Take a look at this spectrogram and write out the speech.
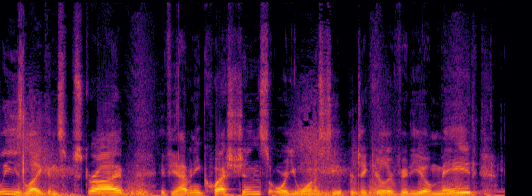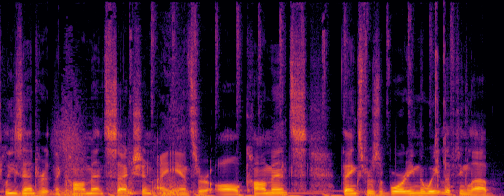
please like and subscribe. If you have any questions or you want to see a particular video made, please enter it in the comments section. I answer all comments. Thanks for supporting the Weightlifting Lab.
